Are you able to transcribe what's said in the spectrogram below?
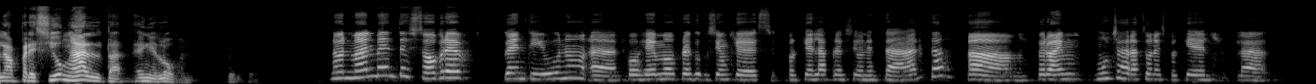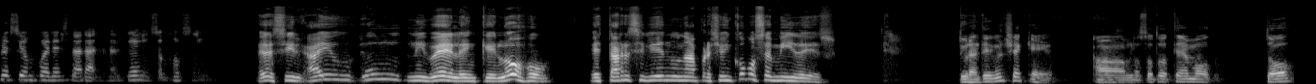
la presión alta en el ojo? Normalmente sobre 21 uh, eh, cogemos precaución que es porque la presión está alta, um, pero hay muchas razones por qué la presión puede estar alta. Es decir, hay un, un nivel en que el ojo está recibiendo una presión. ¿Y cómo se mide eso? Durante un chequeo, um, nosotros tenemos dos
